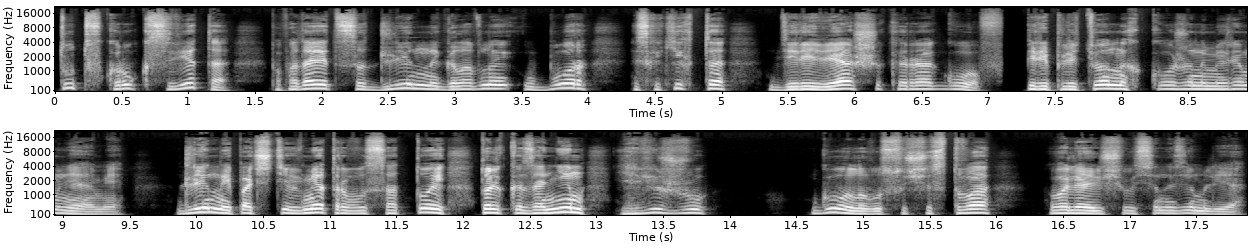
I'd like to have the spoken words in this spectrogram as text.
Тут в круг света попадается длинный головной убор из каких-то деревяшек и рогов, переплетенных кожаными ремнями. Длинный почти в метр высотой, только за ним я вижу голову существа, валяющегося на земле.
